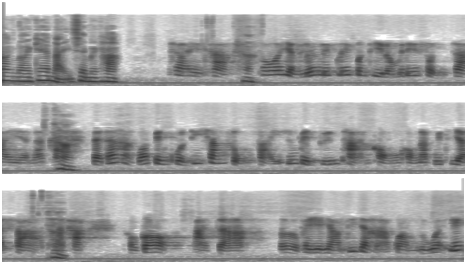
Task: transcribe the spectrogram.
มากน้อยแค่ไหนใช่ไหมคะใช่ค่ะค่ะเพราะว่าอย่างเรื่องเล็ก ๆ บางทีเราไม่ได้สนใจอะนะคะค่ะแต่ถ้าหากว่าเป็นคนที่ช่างสงสัย ซึ่งเป็นพื้นฐานของของนักวิทยาศาสตร์ค่ะนะคะเขาก็อาจจะเอ่อ พยายามที่จะหาความรู้ว่า เอ๊ะ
